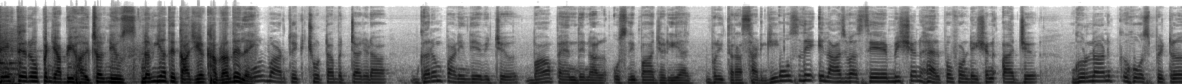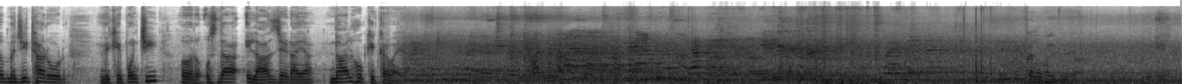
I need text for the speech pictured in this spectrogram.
ਦੇਖਦੇ ਰਹੋ ਪੰਜਾਬੀ ਹਲਚਲ ਨਿਊਜ਼, ਨਵੀਆਂ ਤੇ ਤਾਜ਼ੀਆਂ ਖਬਰਾਂ ਦੇ ਲਈ। ਵਾਰਡ ਤੋਂ ਇੱਕ ਛੋਟਾ ਬੱਚਾ ਜਿਹੜਾ ਗਰਮ ਪਾਣੀ ਦੇ ਵਿੱਚ ਬਾਹ ਪੈਣ ਦੇ ਨਾਲ ਉਸ ਦੀ ਬਾਹ ਜਿਹੜੀ ਆ ਬੁਰੀ ਤਰ੍ਹਾਂ ਸੜ ਗਈ। ਉਸ ਦੇ ਇਲਾਜ ਵਾਸਤੇ ਮਿਸ਼ਨ ਹੈਲਪ ਫਾਊਂਡੇਸ਼ਨ ਅੱਜ ਗੁਰੂ ਨਾਨਕ ਹਸਪੀਟਲ ਮਜੀਠਾ ਰੋਡ ਵਿਖੇ ਪਹੁੰਚੀ ਔਰ ਉਸ ਦਾ ਇਲਾਜ ਜਿਹੜਾ ਆ ਨਾਲ ਹੋ ਕੇ ਕਰਵਾਇਆ। ਠੀਕ ਆ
